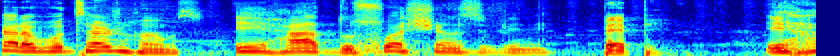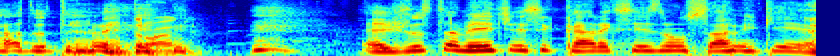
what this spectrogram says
Cara, eu vou de Sérgio Ramos. Errado. Sua chance, Vini. Pepe. Errado também. Droga. É justamente esse cara que vocês não sabem quem é.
